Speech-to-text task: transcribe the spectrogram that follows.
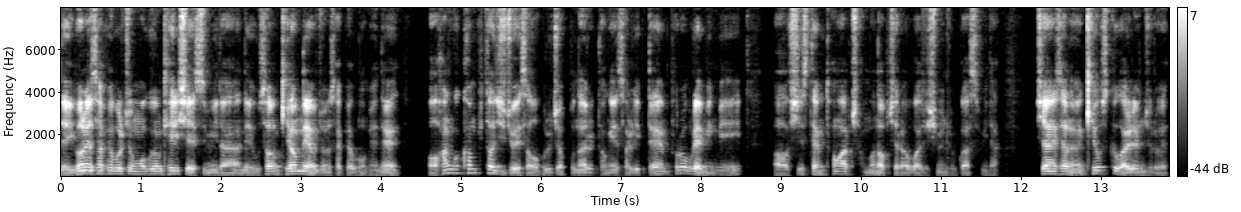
네, 이번에 살펴볼 종목은 KCS입니다. 네, 우선 기업 내용 좀 살펴보면은 어, 한국 컴퓨터 지주에서 물적 분할을 통해 설립된 프로그래밍 및 어, 시스템 통합 전문 업체라고 봐주시면 좋을 것 같습니다. 시장에서는 키오스크 관련주로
